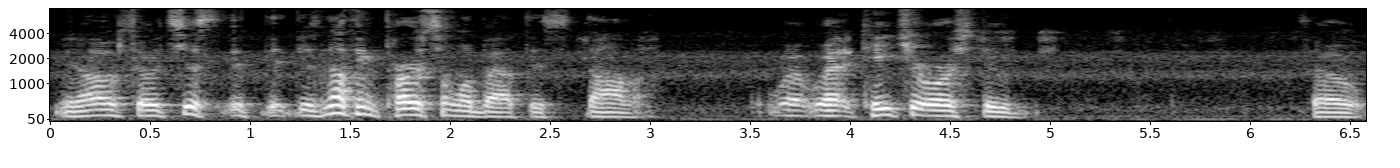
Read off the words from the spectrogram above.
you know. So it's just it, it, there's nothing personal about this Dharma, whether teacher or student. So,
